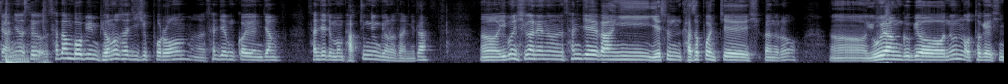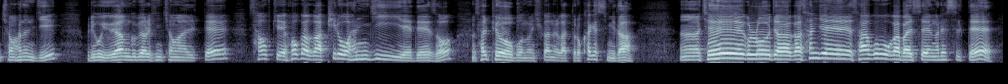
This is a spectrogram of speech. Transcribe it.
네, 안녕하세요. 사단법인 변호사 지식 포럼 어, 산재문과위원장 산재전문 박중영 변호사입니다. 어, 이번 시간에는 산재 강의 65번째 시간으로 어, 요양급여는 어떻게 신청하는지 그리고 요양급여를 신청할 때 사업주의 허가가 필요한지에 대해서 살펴보는 시간을 갖도록 하겠습니다. 어, 재근로자가 산재 사고가 발생을 했을 때 어,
